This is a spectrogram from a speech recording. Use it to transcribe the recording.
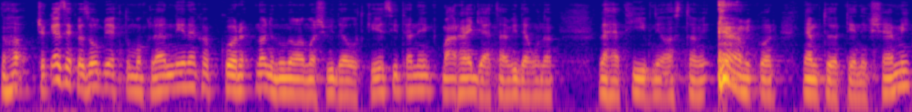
Na, ha csak ezek az objektumok lennének, akkor nagyon unalmas videót készítenénk, már ha egyáltalán videónak lehet hívni azt, ami, amikor nem történik semmi.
